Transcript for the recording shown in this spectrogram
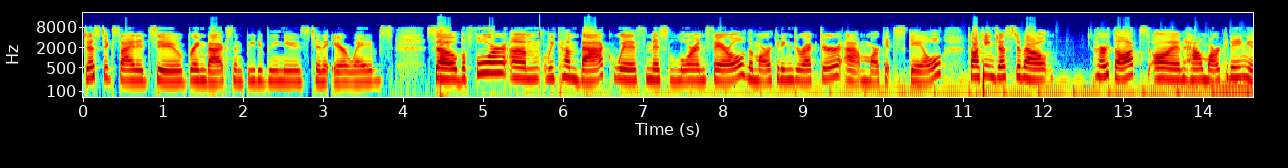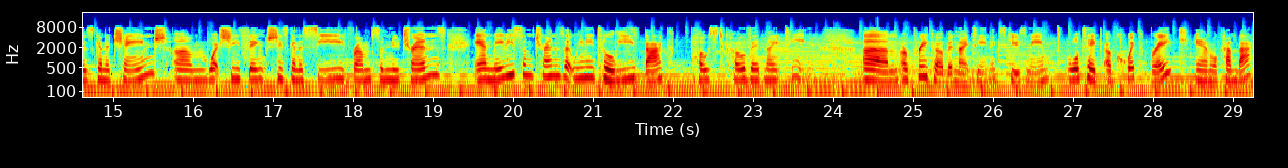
just excited to bring back some B2B news to the airwaves. So before um, we come back with Miss Lauren Farrell, the marketing director at Market Scale, talking just about her thoughts on how marketing is going to change, um, what she thinks she's going to see from some new trends, and maybe some trends that we need to leave back post COVID 19. Um, or pre COVID 19, excuse me. We'll take a quick break and we'll come back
